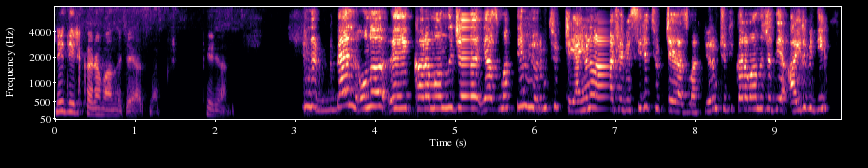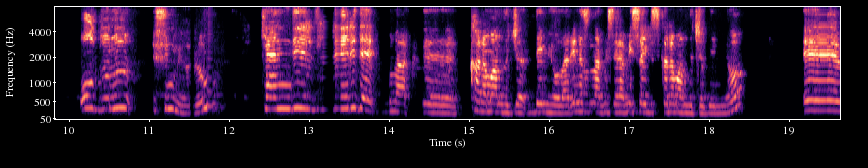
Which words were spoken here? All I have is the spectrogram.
nedir Karamanlıca yazmak Perihan? Şimdi ben ona e, Karamanlıca yazmak demiyorum Türkçe. Yani Yunan alfabesiyle Türkçe yazmak diyorum. Çünkü Karamanlıca diye ayrı bir dil olduğunu düşünmüyorum kendileri de buna e, Karamanlıca demiyorlar. En azından mesela Mesailis Karamanlıca demiyor. E,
